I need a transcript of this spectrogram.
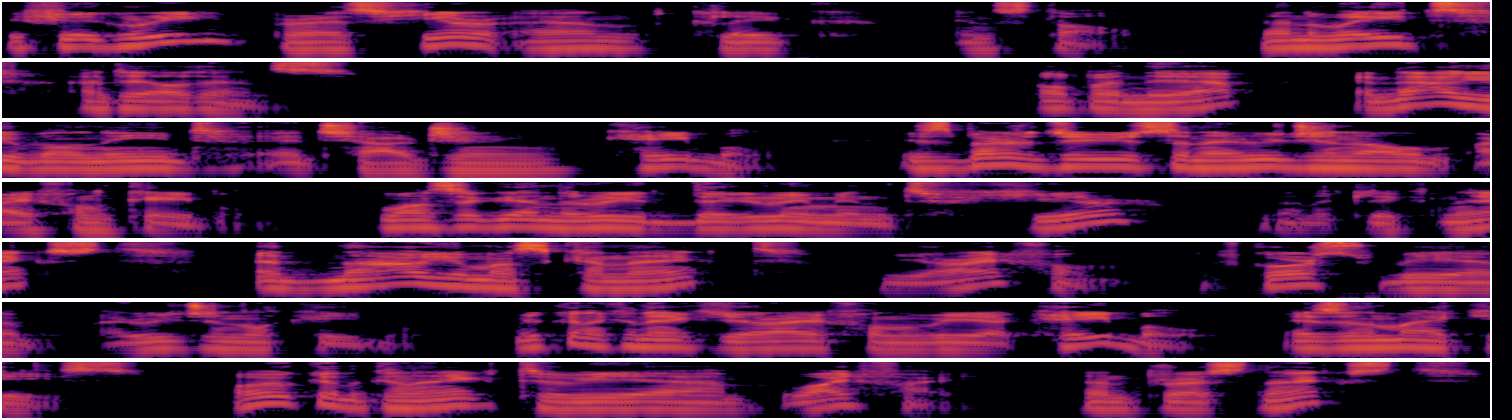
If you agree, press here and click install. Then wait until it ends. Open the app, and now you will need a charging cable. It's better to use an original iPhone cable. Once again, read the agreement here, then click next. And now you must connect your iPhone, of course, via original cable. You can connect your iPhone via cable, as in my case, or you can connect via Wi-Fi. Then press next.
